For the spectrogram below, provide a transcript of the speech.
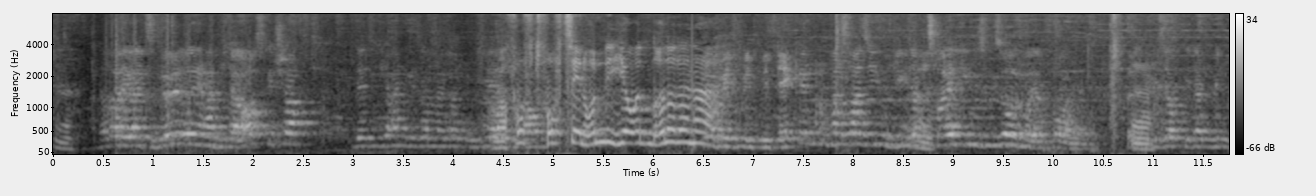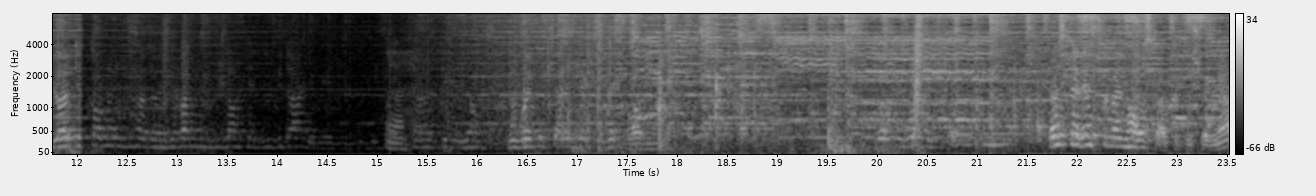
Da war der ganze Müll drin, den habe ich da rausgeschafft, der sich angesammelt hat. Und hier Aber sind 15, 15 Hunde hier unten drin oder na? auch mit, mit, mit Decken und was weiß ich. Und wie gesagt, zwei liegen sowieso immer hier vorne. Ja. Wie gesagt, die dann, wenn Leute kommen, also wir waren, wie gesagt, ja, die da gewesen. Gesagt, Dann wollte ich alle weg, wegräumen. Das ist der Rest von meinem Haus da, bitteschön, ja?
